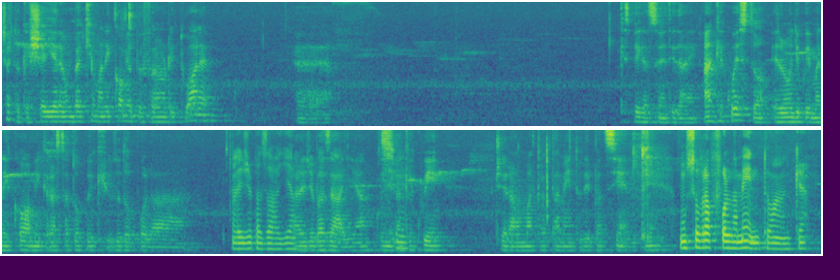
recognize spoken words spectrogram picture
Certo che scegliere un vecchio manicomio per fare un rituale... eh, Che spiegazione ti dai? Anche questo era uno di quei manicomi che era stato poi chiuso dopo la, La legge Basaglia. la legge Basaglia, quindi Sì. anche qui c'era un maltrattamento dei pazienti. Un sovraffollamento anche.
